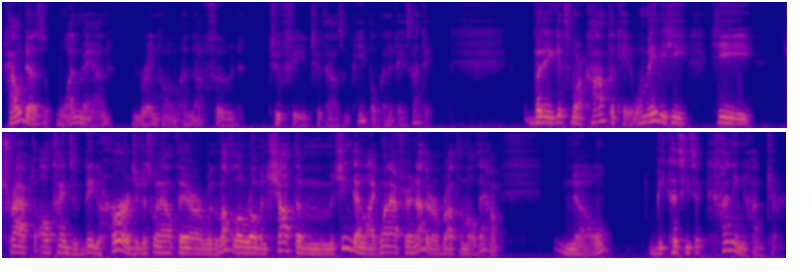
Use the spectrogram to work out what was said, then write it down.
How does one man bring home enough food to feed 2,000 people in a day's hunting? But it gets more complicated. Well, maybe he, he, trapped all kinds of big herds or just went out there with a buffalo robe and shot them machine gun like one after another and brought them all down. No, because he's a cunning hunter.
